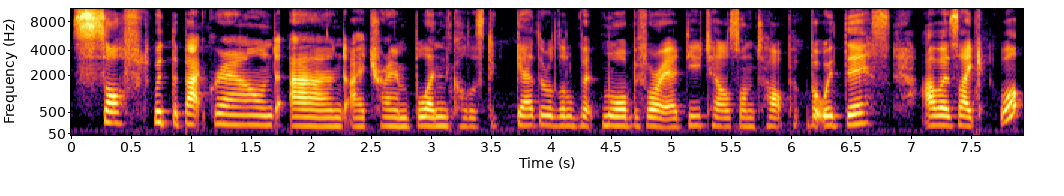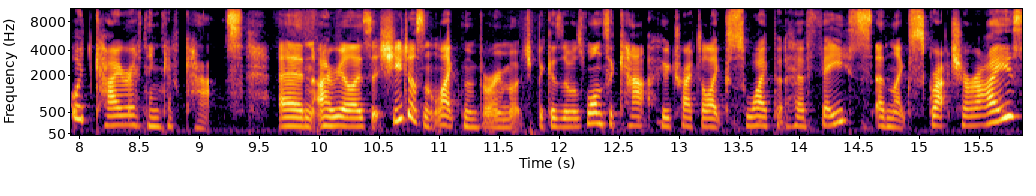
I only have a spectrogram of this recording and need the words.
soft with the background and I try and blend colours together a little bit more before I add details on top. But with this, I was like, what would Kyra think of cats? And I realised that she doesn't like them very much because there was once a cat who tried to like swipe at her face and like scratch her eyes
